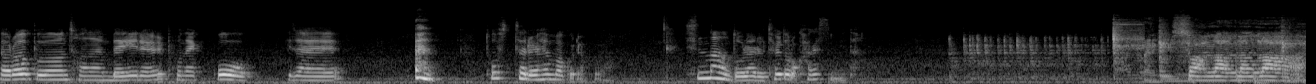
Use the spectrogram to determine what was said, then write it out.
여러분, 저는 메일을 보냈고 이제 토스트를 해 먹으려고요. 신나는 노래를 틀도록 하겠습니다. 랄랄랄라.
